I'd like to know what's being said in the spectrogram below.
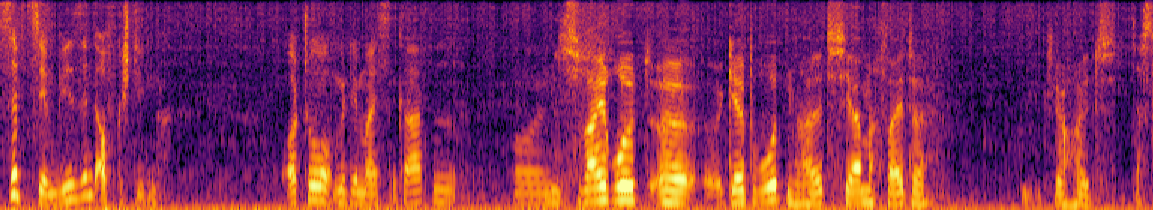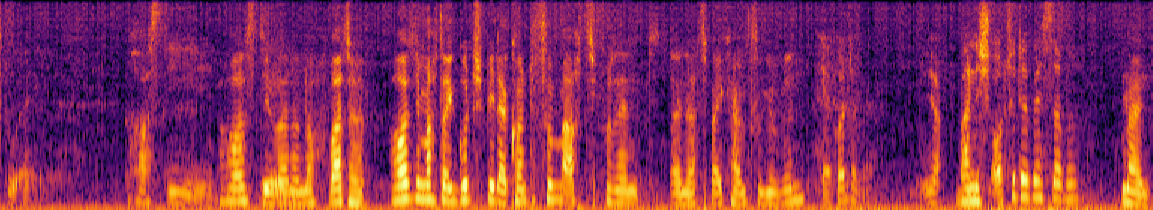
17, wir sind aufgestiegen. Otto mit den meisten Karten. Mit Und zwei Rot, äh, Gelb-Roten halt. Ja, mach weiter. Für heute. das Duell. Horsti. Horsti war da noch. Warte, Horsti macht ein gutes Spiel. Er konnte 85% seiner Zweikämpfe gewinnen. Der konnte mehr. Ja. War nicht Otto der bessere? Nein,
